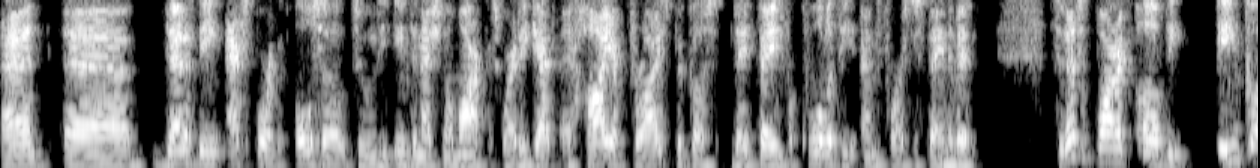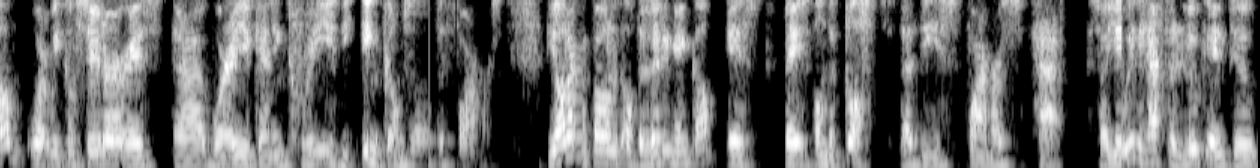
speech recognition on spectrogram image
And that is being exported also to the international markets where they get a higher price because they pay for quality and for sustainability. So that's a part of the income, what we consider is uh, where you can increase the incomes of the farmers. The other component of the living income is based on the costs that these farmers have. So you really have to look into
